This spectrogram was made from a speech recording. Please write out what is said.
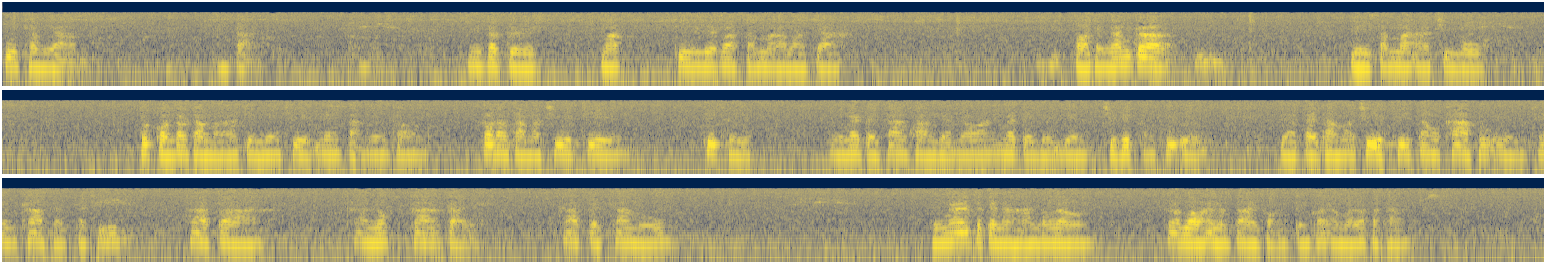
พูดคำหยาบ ต่างนี่ก็คือมัรที่เรียกว่าสัมมาวาจา ต่อจากนั้นก็มีสัมมาอาชีโว ทุกคนต้องทำมากินเลี้ยงชีพเลี้ยงสัตว์เลี้ยงท้อง ก็ต้องทำอาชีพที่ที่ถือหรือไม่ไปสร้างความเดือดร้อน ไม่ไปเบียดเบียนชีวิตของผู้อื่น อย่าไปทำอาชีพที่ต้องฆ่าผู้อื่น เช่นฆ่าสัตว์ชีวิตฆ่าปลาฆ่านกฆ่าไก่ฆ่าเป็ดฆ่าหมู ถึงแม้จะเป็นอาหารของเรา ก็รอให้มันตายก่อนถึงค่อยเอามารับประทาน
